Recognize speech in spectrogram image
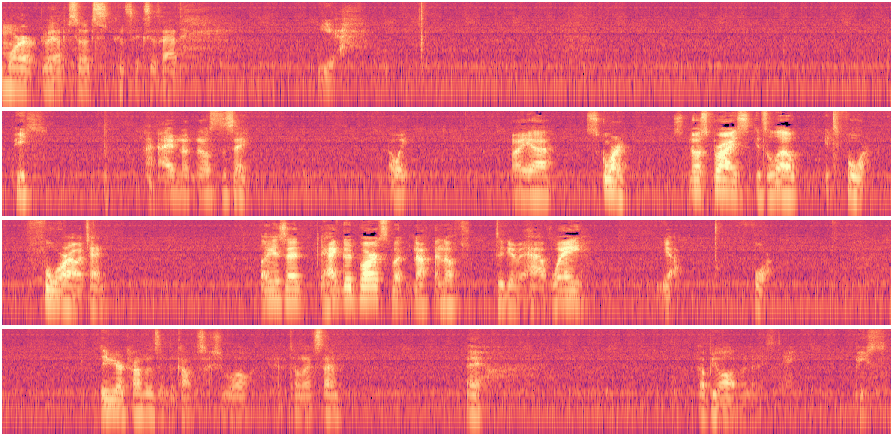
more good episodes than six has had. Yeah. Peace. I I have nothing else to say. Oh wait. My uh scoring. No surprise, it's low. It's four. Four out of ten. Like I said, it had good parts, but not enough to give it halfway. Yeah. Four. Leave your comments in the comment section below. Until next time. I hope you all have a nice day. Peace.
